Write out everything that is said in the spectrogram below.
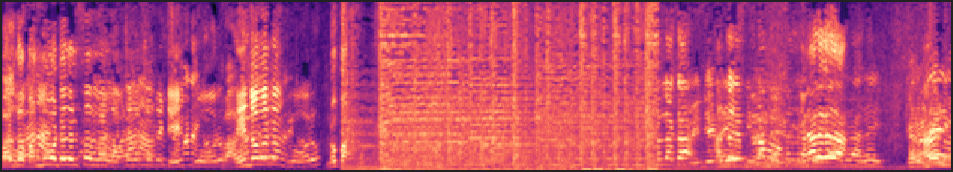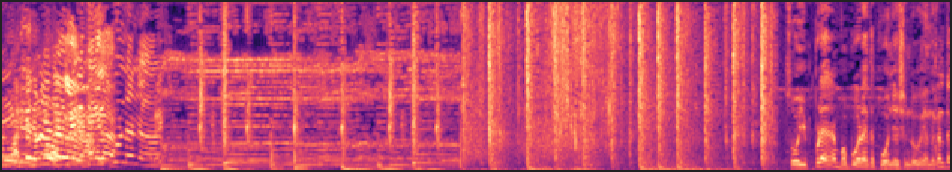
బండ్లో బండి కొంటే తెలుసా. లక్ష లక్షలు పెట్టి. ఏందో నువ్వు? అంతా చెప్తున్నాము. వినాలి కదా. సో ఇప్పుడే బబ్బు బబ్బుగాడు అయితే ఫోన్ చేసిండు. ఎందుకంటే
